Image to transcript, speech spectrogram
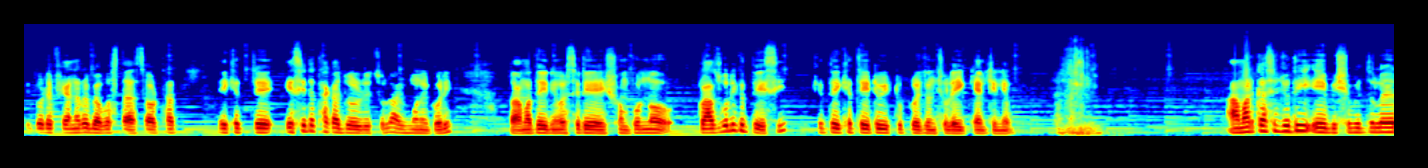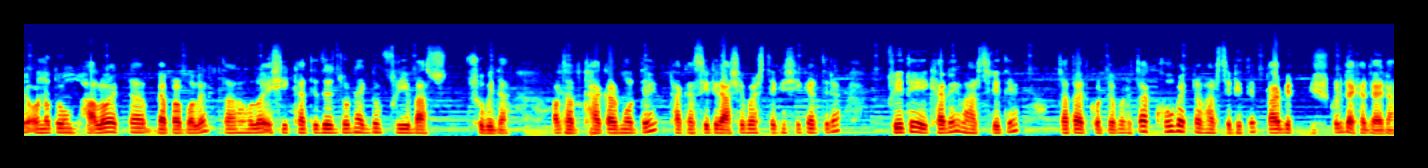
ভিতরে ফ্যানেরও ব্যবস্থা আছে। অর্থাৎ এক্ষেত্রে এসিটা থাকা জরুরি ছিল, আমি মনে করি। তো আমাদের ইউনিভার্সিটির এই সম্পূর্ণ ক্লাসগুলি কিন্তু এসি কিন্তু এই ক্ষেত্রে এটাও একটু প্রয়োজন ছিল এই ক্যান্টিনেও আমার কাছে যদি এই বিশ্ববিদ্যালয়ের অন্যতম ভালো একটা ব্যাপার বলেন তা হলো শিক্ষার্থীদের জন্য একদম ফ্রি বাস সুবিধা। অর্থাৎ ঢাকার মধ্যে, ঢাকা সিটির আশেপাশ থেকে শিক্ষার্থীরা ফ্রিতে এখানে ভার্সিটিতে যাতায়াত করতে পারে, যা খুব একটা ভার্সিটিতে প্রাইভেট বিশেষ করে দেখা যায় না।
